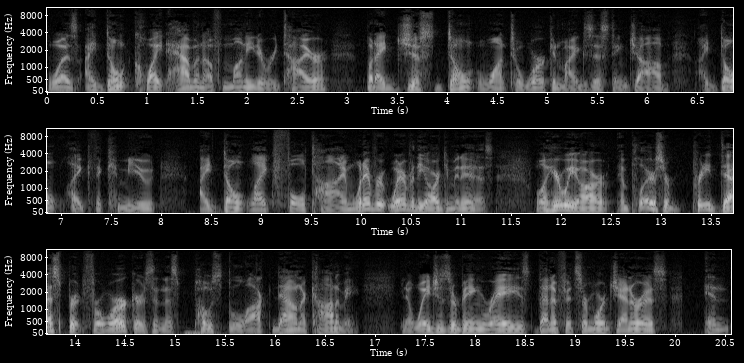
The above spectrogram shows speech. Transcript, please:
was I don't quite have enough money to retire, but I just don't want to work in my existing job. I don't like the commute. I don't like full time, whatever whatever the argument is. Well, here we are. Employers are pretty desperate for workers in this post lockdown economy. You know, wages are being raised, benefits are more generous, and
